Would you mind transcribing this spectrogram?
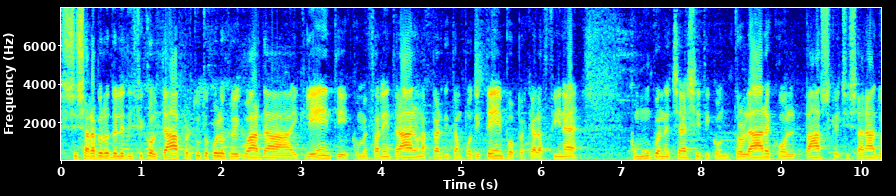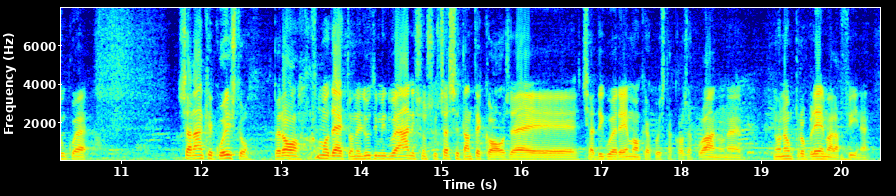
ci sarebbero delle difficoltà per tutto quello che riguarda i clienti, come farli entrare, una perdita un po' di tempo perché alla fine comunque necessiti controllare col pass che ci sarà, dunque sarà anche questo. Però, come ho detto, negli ultimi due anni sono successe tante cose e ci adegueremo anche a questa cosa qua, non è, non è un problema alla fine.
